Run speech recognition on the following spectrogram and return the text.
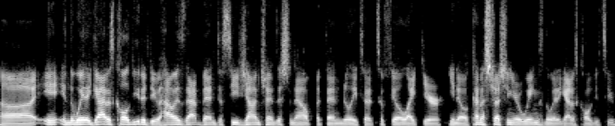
uh, in, in, the way that God has called you to do. How has that been to see John transition out, but then really to to feel like you're you know kind of stretching your wings in the way that God has called you to?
